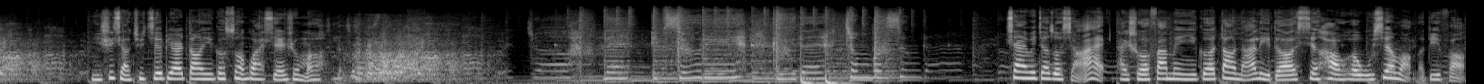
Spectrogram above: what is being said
你是想去街边当一个算卦先生吗？下一位叫做小爱，他说发明一个到哪里的信号和无线网的地方。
